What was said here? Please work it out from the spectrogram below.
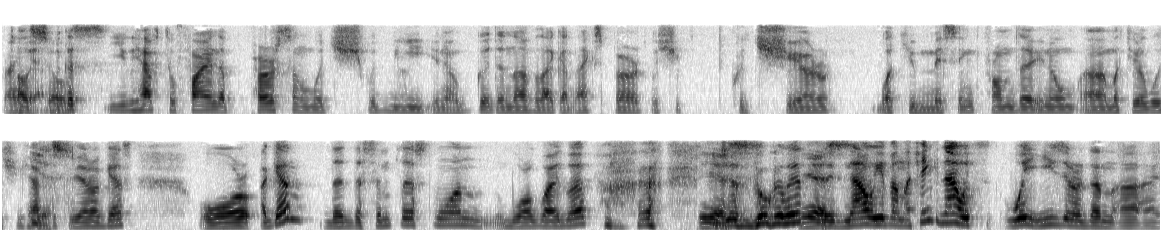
right Oh yeah, so because you have to find a person which would be you know good enough, like an expert, which you could share what you're missing from the you know uh, material which you have Yes. to share, I guess. Or again, the the simplest one, World Wide Web. Yes. Just Google it. Yes. Now even I think now it's way easier than uh,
